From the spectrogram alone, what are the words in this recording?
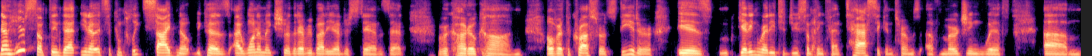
Now, here's something that, you know, it's a complete side note because I want to make sure that everybody understands that Ricardo Khan over at the Crossroads Theater is getting ready to do something fantastic in terms of merging with um,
